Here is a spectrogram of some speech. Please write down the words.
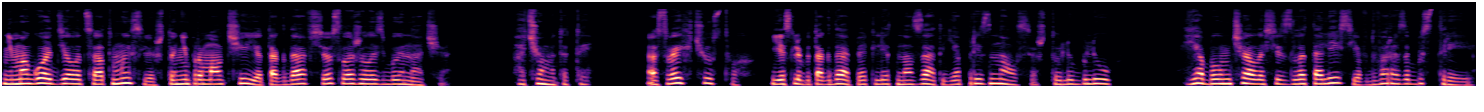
Не могу отделаться от мысли, что не промолчи я тогда, все сложилось бы иначе. О чем это ты? О своих чувствах. Если бы тогда, пять лет назад, я признался, что люблю... Я бы умчалась из Златолесья в два раза быстрее.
